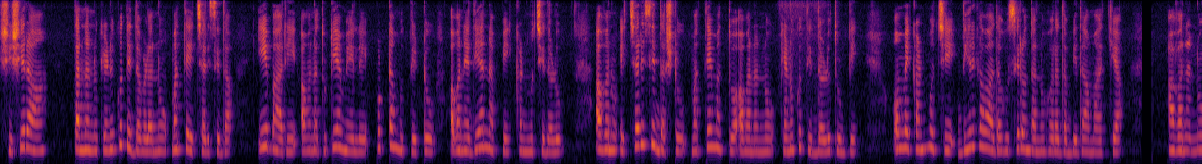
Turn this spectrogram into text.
ಶಿಶಿರ ತನ್ನನ್ನು ಕೆಣಕುತ್ತಿದ್ದವಳನ್ನು ಮತ್ತೆ ಎಚ್ಚರಿಸಿದ. ಈ ಬಾರಿ ಅವನ ತುಟಿಯ ಮೇಲೆ ಪುಟ್ಟ ಮುತ್ತಿಟ್ಟು ಅವನೆದೆಯನ್ನಪ್ಪಿ ಕಣ್ಮುಚ್ಚಿದಳು. ಅವನು ಎಚ್ಚರಿಸಿದ್ದಷ್ಟು ಮತ್ತೆ ಮತ್ತು ಅವನನ್ನು ಕೆಣಕುತ್ತಿದ್ದಳು ತುಂಟಿ. ಒಮ್ಮೆ ಕಣ್ಮುಚ್ಚಿ ದೀರ್ಘವಾದ ಉಸಿರೊಂದನ್ನು ಹೊರದಬ್ಬಿದ ಅಮರ್ತ್ಯ. ಅವನನ್ನು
